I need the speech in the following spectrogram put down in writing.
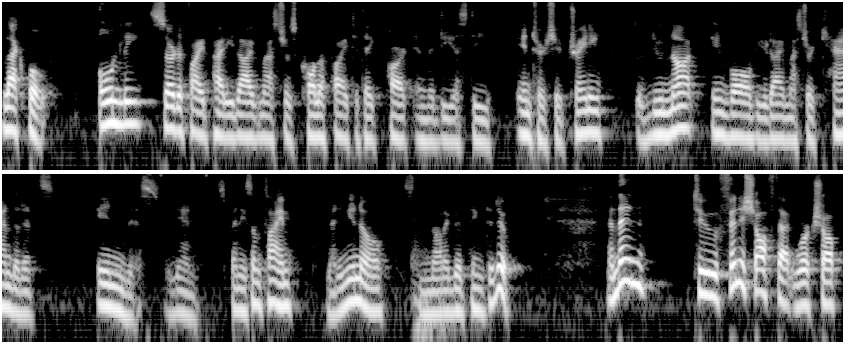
Black Bold, only certified PADI dive masters qualify to take part in the DSD internship training. So do not involve your dive master candidates in this. Again, spending some time letting you know it's not a good thing to do. And then to finish off that workshop,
